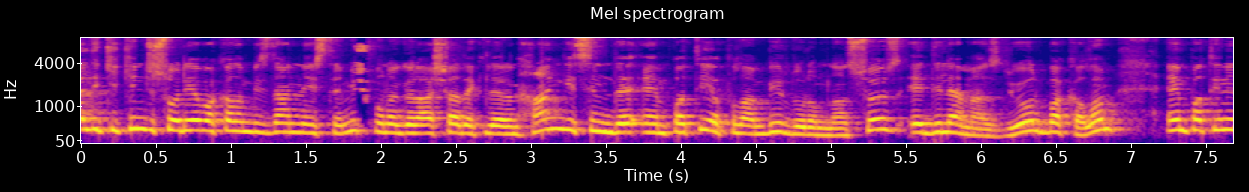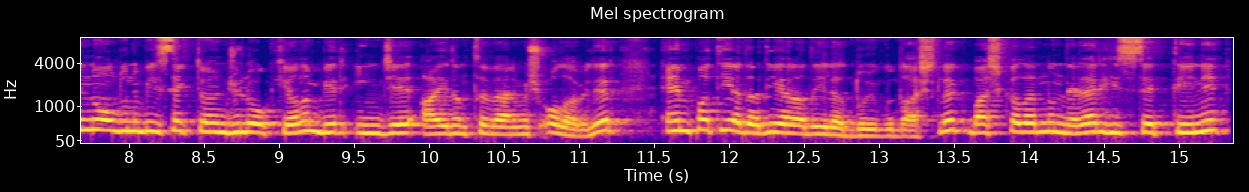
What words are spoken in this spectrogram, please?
Geldik ikinci soruya bakalım bizden ne istemiş. Buna göre aşağıdakilerin hangisinde empati yapılan bir durumdan söz edilemez diyor. Bakalım empatinin ne olduğunu bilsek de öncülü okuyalım. Bir ince ayrıntı vermiş olabilir. Empati ya da diğer adıyla duygudaşlık başkalarının neler hissettiğini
